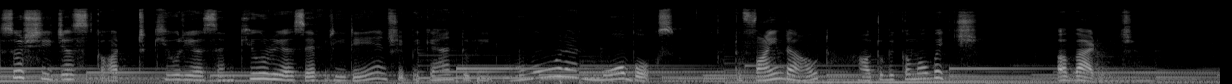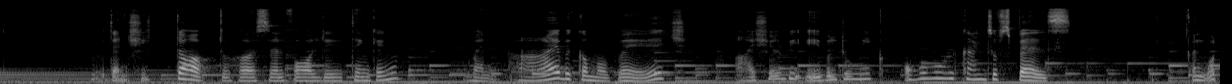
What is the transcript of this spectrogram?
So she just got curious and curious every day and she began to read more and more books to find out how to become a witch, a bad witch. Then she talked to herself all day, thinking, when I become a witch, I shall be able to make all kinds of spells. And what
